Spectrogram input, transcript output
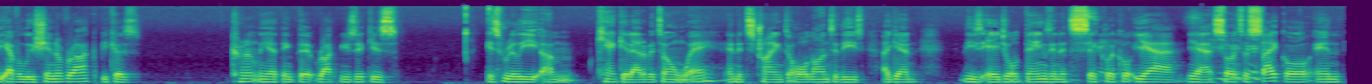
the evolution of rock because currently I think that rock music is is really um, can't get out of its own way, and it's trying to hold on to these again these age old things, and it's cyclical. Yeah, yeah. So it's a cycle, and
